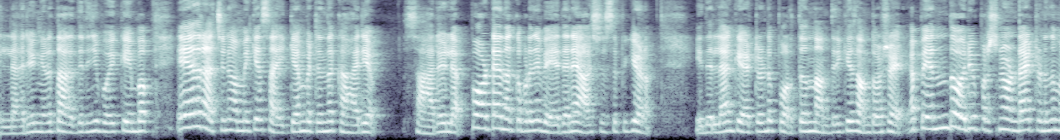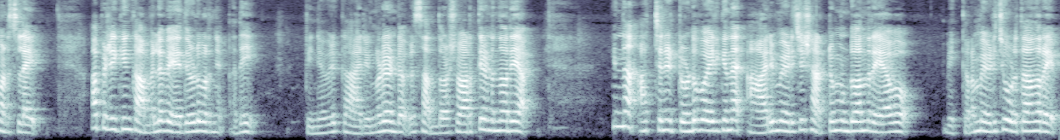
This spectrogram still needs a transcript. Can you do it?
എല്ലാവരും ഇങ്ങനെ തലതിരിഞ്ഞ് പോയി കഴിയുമ്പോൾ ഏതൊരു അച്ഛനും അമ്മയ്ക്കാ സഹിക്കാൻ പറ്റുന്ന കാര്യം. സാരമില്ല പോട്ടെ എന്നൊക്കെ പറഞ്ഞ് വേദന ആശ്വസിപ്പിക്കുകയാണ്. ഇതെല്ലാം കേട്ടുകൊണ്ട് പുറത്തുനിന്ന് നന്ദിനിക്ക് സന്തോഷമായി. അപ്പം എന്തോ ഒരു പ്രശ്നം ഉണ്ടായിട്ടുണ്ടെന്ന് മനസ്സിലായി. അപ്പോഴേക്കും കമല വേദയോട് പറഞ്ഞു അതെ പിന്നെ ഒരു കാര്യം കൂടെ ഉണ്ട് ഒരു സന്തോഷ വാർത്തയുണ്ടെന്ന് പറയാം. ഇന്ന് അച്ഛൻ ഇട്ടുകൊണ്ട് പോയിരിക്കുന്ന ആരും മേടിച്ച് ഷർട്ടും മുണ്ടുവാന്നറിയാവോ? വിക്രം മേടിച്ചു കൊടുത്താന്നറിയും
